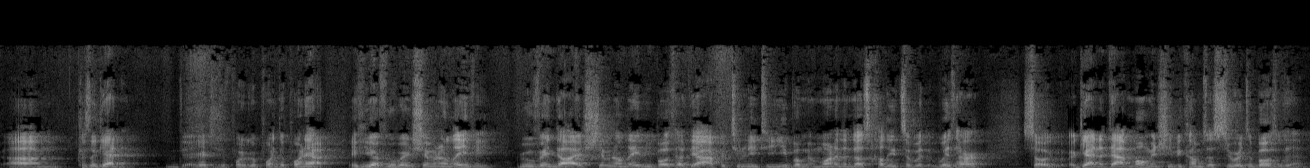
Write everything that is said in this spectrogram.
Because um, again, that's a good point to point out. If you have Reuben, Shimon, and Levi, Reuven dies, Shimon and Levi both have the opportunity to yibum, and one of them does chalitza with, with her. So again, at that moment, she becomes a surah to both of them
